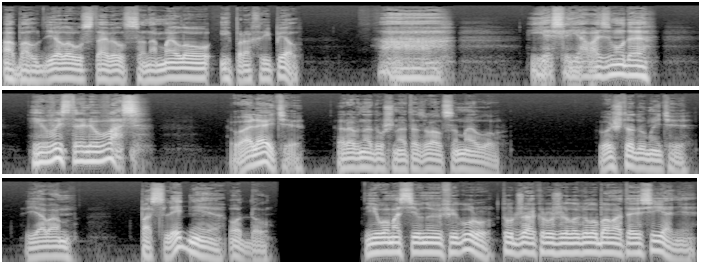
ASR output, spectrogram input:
обалдело уставился на Мэллоу и прохрипел. «А, если я возьму да и выстрелю в вас?» «Валяйте!» — равнодушно отозвался Мэллоу. «Вы что думаете, я вам последнее отдал?» Его массивную фигуру тут же окружило голубоватое сияние.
